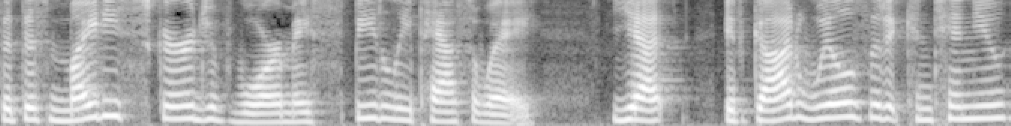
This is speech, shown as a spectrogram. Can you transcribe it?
that this mighty scourge of war may speedily pass away. Yet, if God wills that it continue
